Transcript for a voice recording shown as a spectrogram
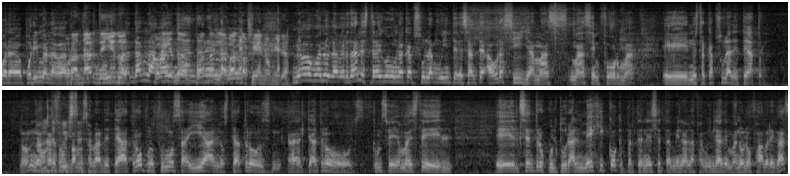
Por, ah, por irme a lavar. Por andarte Por- yendo por andar lavando. por andar andar lavando ajeno, mira. No, bueno, la verdad les traigo una cápsula muy interesante. Ahora sí, ya más, más en forma. eh, nuestra cápsula de teatro. ¿no? Una ¿Dónde cápsula, fuiste? vamos a hablar de teatro. Nos fuimos ahí a los teatros, al teatro, ¿cómo se llama este? El, el Centro Cultural México, que pertenece también a la familia de Manolo Fábregas.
